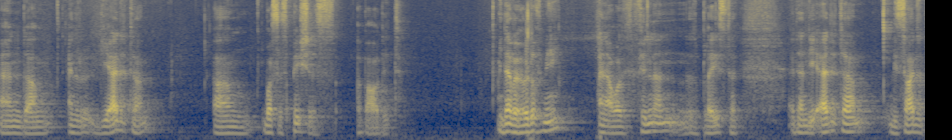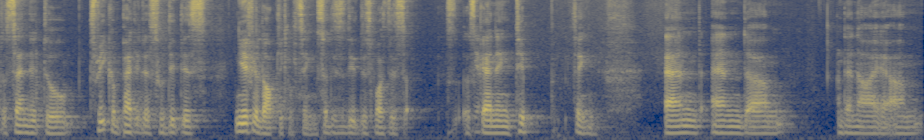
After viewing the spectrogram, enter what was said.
and um, and the editor um, was suspicious about it. He never heard of me, and I was Finland, a place that, and then the editor decided to send it to three competitors who did this near field optical thing. So this this was this Yeah. scanning tip thing, and and um, and then I um,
